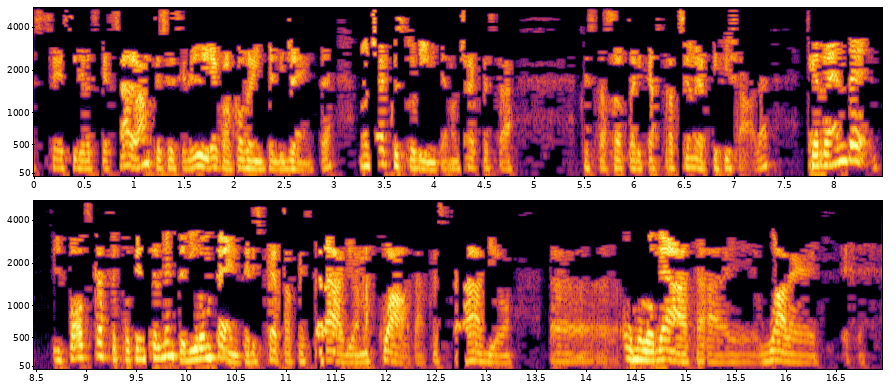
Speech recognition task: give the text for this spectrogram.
se si deve scherzare, o anche se si deve dire qualcosa di intelligente, non c'è questo limite, non c'è questa, questa sorta di castrazione artificiale che rende il podcast potenzialmente dirompente rispetto a questa radio anacquata, questa radio eh, omologata e uguale eh,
